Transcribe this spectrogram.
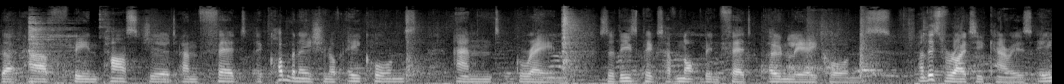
that have been pastured and fed a combination of acorns and grain. So these pigs have not been fed only acorns. And this variety carries a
